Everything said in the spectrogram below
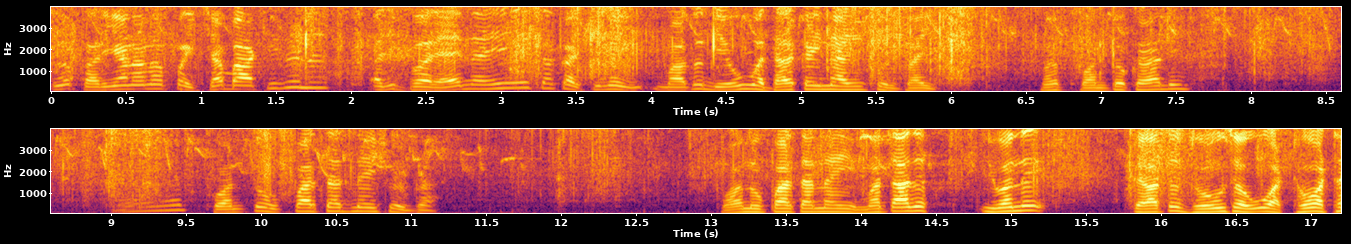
પેલો કરિયાણાના પૈસા બાકી છે ને, હજી ભર્યા નહીં તો કશું નહીં. મારે તો દેવું વધારે કઈ નાખ્યું સુરભાઈ મને ફોન તો કરા દે. ફોન તો ઉપાડતા જ નહીં સુરભા ફોન ઉપાડતા નહીં. આ તો ઈવન પેલા તો જોવું છું, હું અઠો અઠ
